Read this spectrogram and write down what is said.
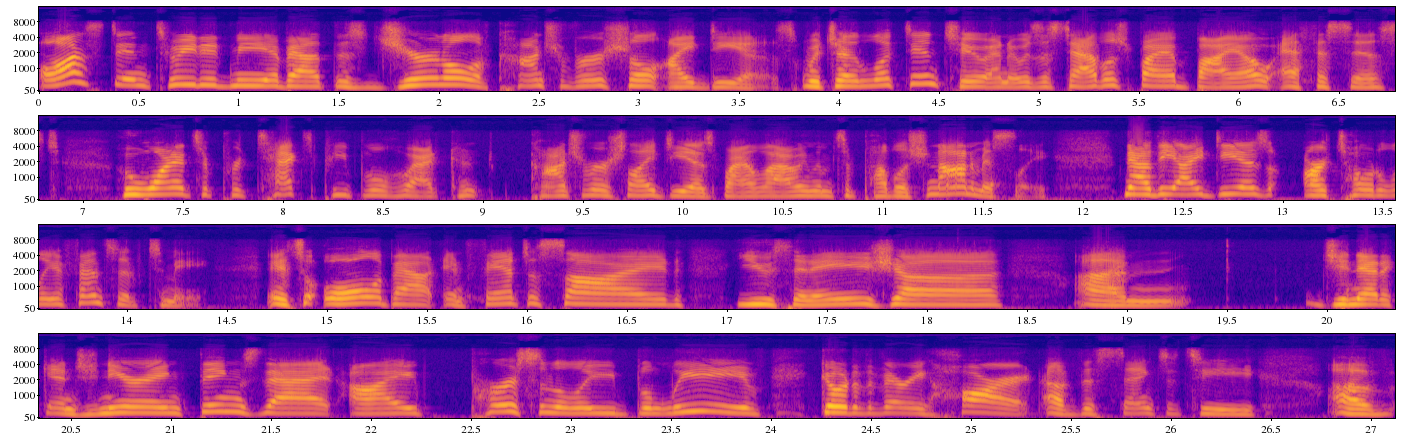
Austin tweeted me about this Journal of Controversial Ideas, which I looked into, and it was established by a bioethicist who wanted to protect people who had con- controversial ideas by allowing them to publish anonymously. Now, the ideas are totally offensive to me. It's all about infanticide, euthanasia, um, genetic engineering, things that I personally believe go to the very heart of the sanctity of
